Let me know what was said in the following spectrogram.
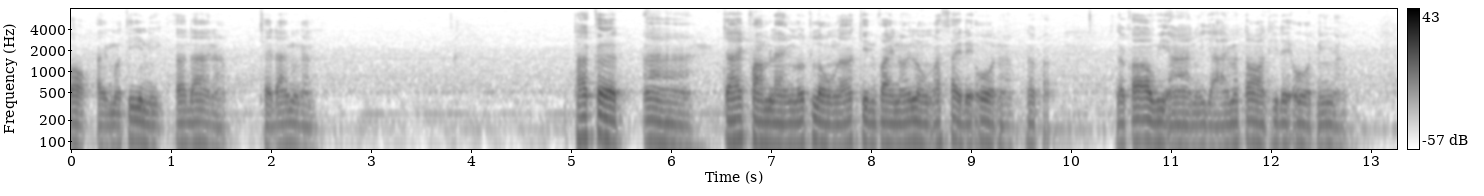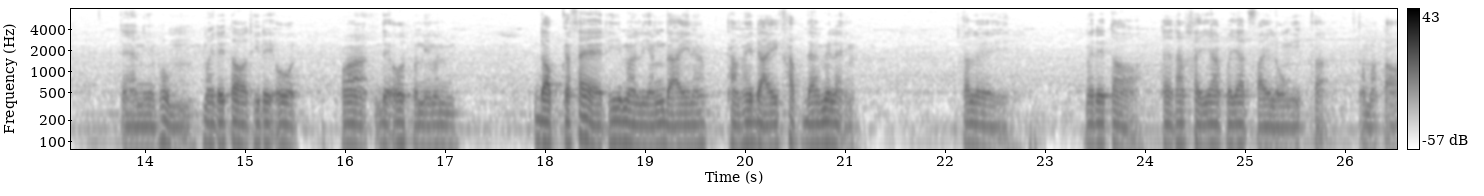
บอกไปเมื่อกี้นี้ก็ได้นะครับใช้ได้เหมือนกัน ถ้าเกิดอ่าจะให้ความแรงลดลงแล้วกินไฟน้อยลงก็ใส่ไดโอดนะครับแล้วก็แล้วก็เอา VR นี่ย้ายมาต่อที่ไดโอดนี่นะครับแต่อันนี้ผมไม่ได้ต่อที่ไดโอดเพราะว่าไดโอดตัวนี้มันดรอปกระแสที่มาเลี้ยงไดนะครับทำให้ไดขับได้ไม่แรง ก็เลยไม่ได้ต่อ แต่ถ้าใครอยากประหยัดไฟลงอีกก็ เอามาต่อ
